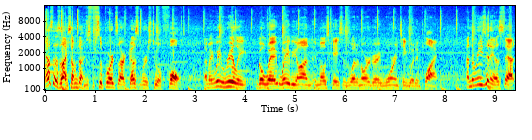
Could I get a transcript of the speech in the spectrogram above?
SSI sometimes supports our customers to a fault. I mean, we really go way, way beyond, in most cases, what an ordinary warranty would imply. And the reason is that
